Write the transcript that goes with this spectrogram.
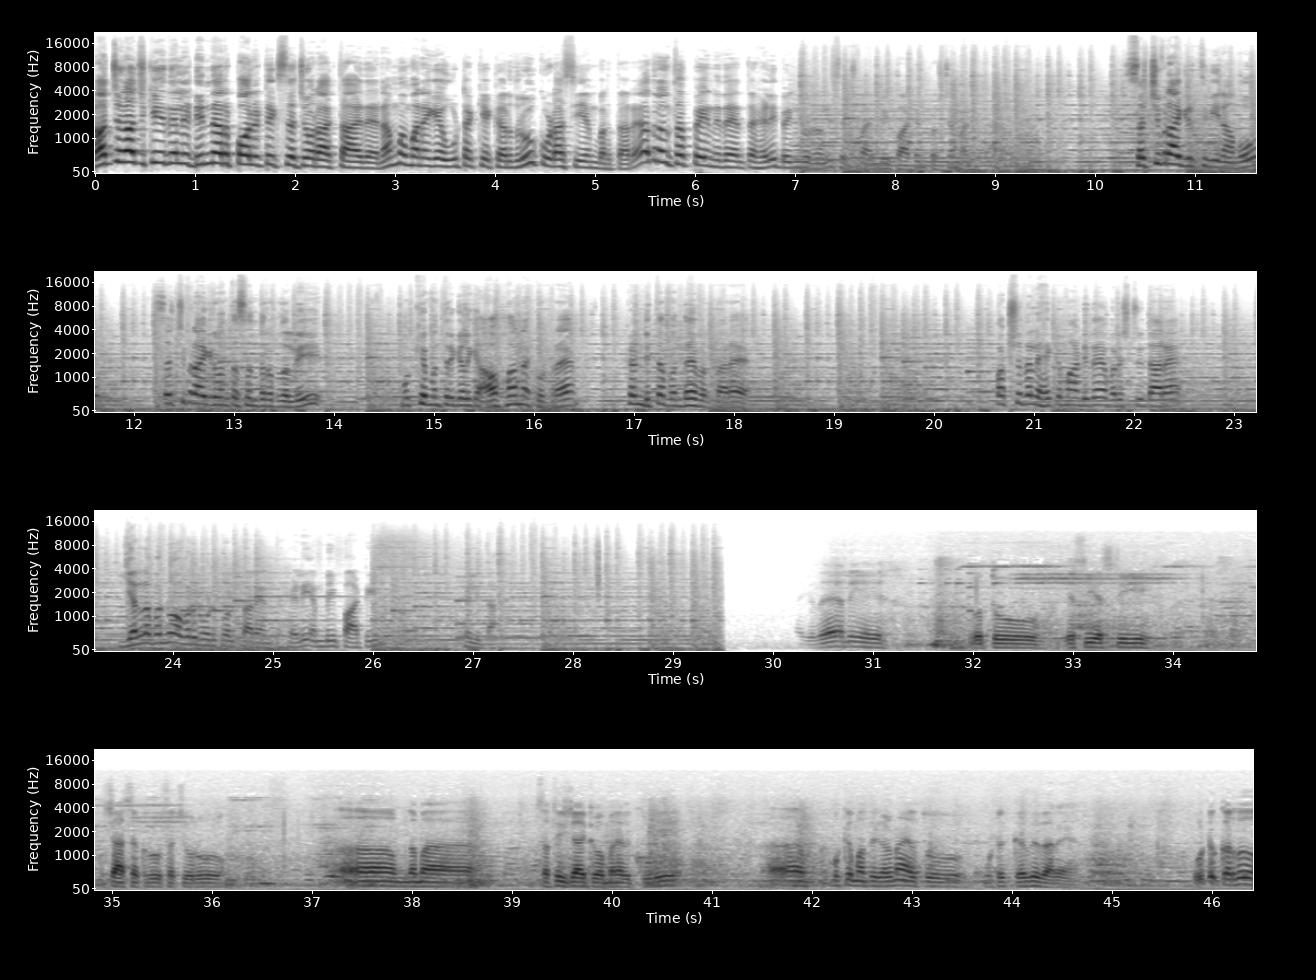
ರಾಜ್ಯ ರಾಜಕೀಯದಲ್ಲಿ dinner politics ಜೋರಾಗ್ತಾ ಇದೆ. ನಮ್ಮ ಮನೆಗೆ ಊಟಕ್ಕೆ ಕರೆದ್ರೂ ಕೂಡ ಸಿಎಂ ಬರ್ತಾರೆ. ಅದರಲ್ಲಿ ತಪ್ಪೇನಿದೆ ಅಂತ ಹೇಳಿ ಬೆಂಗಳೂರಿನಲ್ಲಿ ಸಚಿವ ಎಂ ಬಿ ಪಾಟೀಲ್ ಪ್ರಶ್ನೆ ಮಾಡಿದ್ದಾರೆ. ಸಚಿವರಾಗಿರ್ತೀವಿ ನಾವು. ಸಚಿವರಾಗಿರುವಂಥ ಸಂದರ್ಭದಲ್ಲಿ ಮುಖ್ಯಮಂತ್ರಿಗಳಿಗೆ ಆಹ್ವಾನ ಕೊಟ್ಟರೆ ಖಂಡಿತ ಬಂದೇ ಬರ್ತಾರೆ. ಪಕ್ಷದಲ್ಲಿ ಹೈಕಮಾಂಡ್ ಇದೆ ವರಿಷ್ಠರಿದ್ದಾರೆ. ಎಲ್ಲವನ್ನೂ ಅವರು ನೋಡಿಕೊಳ್ತಾರೆ ಅಂತ ಹೇಳಿ ಎಂ ಬಿ ಪಾಟೀಲ್ ಹೇಳಿದ್ದಾರೆ. ಆಗಿದೆ ಅಲ್ಲಿ ಇವತ್ತು ಎಸ್ ಸಿ ಎಸ್ ಟಿ ಶಾಸಕರು, ಸಚಿವರು ನಮ್ಮ ಸತೀಶ್ ಜಾರಕಿಹೊಳಿ ಮನೆಯಲ್ಲಿ ಕೂಡಿ ಮುಖ್ಯಮಂತ್ರಿಗಳನ್ನ ಇವತ್ತು ಊಟಕ್ಕೆ ಕರೆದಿದ್ದಾರೆ. ಊಟಕ್ಕೆ ಕರೆದು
